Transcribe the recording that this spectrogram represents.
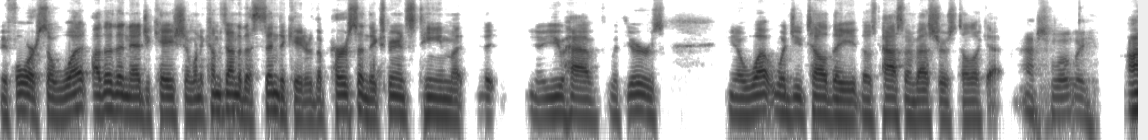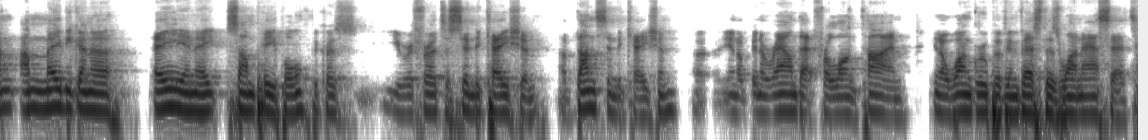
before. So what other than education when it comes down to the syndicator the person the experienced team that, that you know you have with yours you know what would you tell the those passive investors to look at? Absolutely I'm, I'm maybe going to alienate some people because you refer to syndication. I've done syndication, uh, you know, been around that for a long time. You know, one group of investors, one asset.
